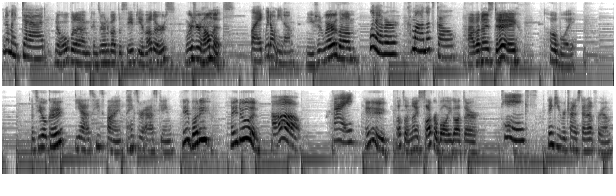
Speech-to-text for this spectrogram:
You're not my dad. No, but I'm concerned about the safety of others. Where's your helmets? Like, we don't need them. You should wear them. Whatever. Come on, let's go. Have a nice day. Oh boy. Is he okay? Yes, he's fine. Thanks for asking. Hey buddy, how you doing? Oh. Hi. Hey, that's a nice soccer ball you got there. Thanks. Thank you for trying to stand up for him.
